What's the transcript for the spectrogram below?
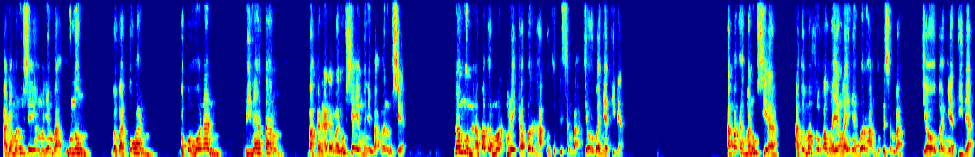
Ada manusia yang menyembah gunung, bebatuan, pepohonan, binatang. Bahkan ada manusia yang menyembah manusia. Namun, apakah mereka berhak untuk disembah? Jawabannya tidak. Apakah manusia atau makhluk Allah yang lainnya berhak untuk disembah? Jawabannya tidak.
